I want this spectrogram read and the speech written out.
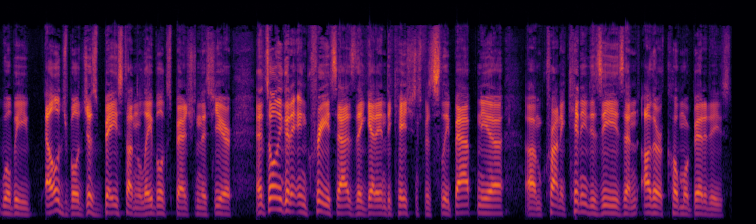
will be eligible just based on the label expansion this year. And it's only going to increase as they get indications for sleep apnea, um, chronic kidney disease, and other comorbidities.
